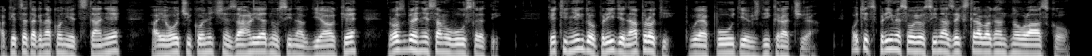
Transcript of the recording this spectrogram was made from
a keď sa tak nakoniec stane a jeho oči konečne zahliadnú syna v diálke, rozbehne sa mu v ústrety. Keď ti niekto príde naproti, tvoja púť je vždy kratšia. Otec príjme svojho syna s extravagantnou láskou.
